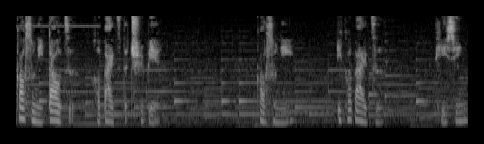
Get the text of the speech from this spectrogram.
告诉你稻子和稗子的区别，告诉你一颗稗子提心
